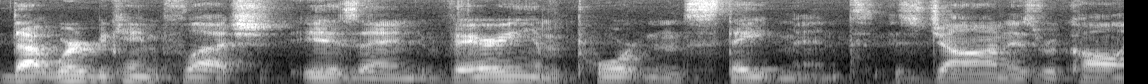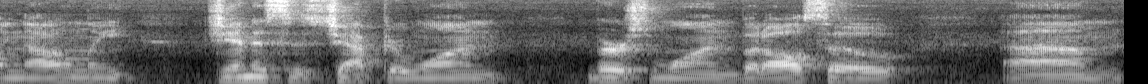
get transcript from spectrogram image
that word became flesh is a very important statement as John is recalling not only Genesis chapter 1, verse 1, but also um,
